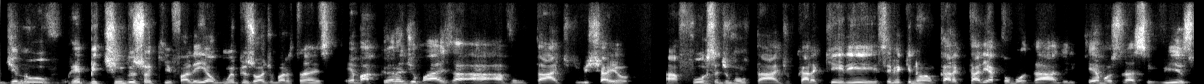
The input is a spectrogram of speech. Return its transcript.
de novo, repetindo isso aqui, falei em algum episódio atrás, é bacana demais a, a vontade do Michael a força de vontade, o cara querer. Você vê que não é um cara que está ali acomodado, ele quer mostrar serviço,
